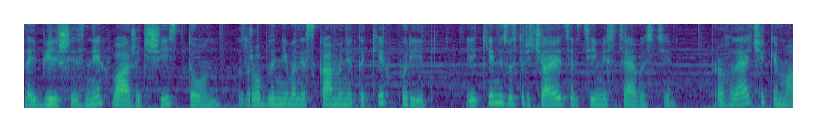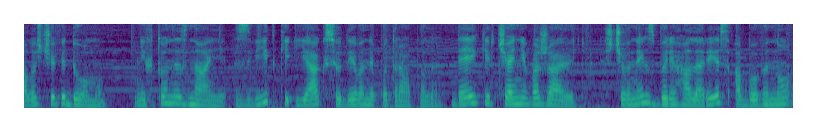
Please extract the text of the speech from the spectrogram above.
Найбільший з них важить 6 тонн. Зроблені вони з каменю таких порід, які не зустрічаються в цій місцевості. Про глечики мало що відомо. Ніхто не знає, звідки і як сюди вони потрапили. Деякі вчені вважають, що в них зберігали рис або вино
